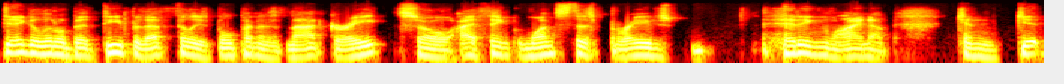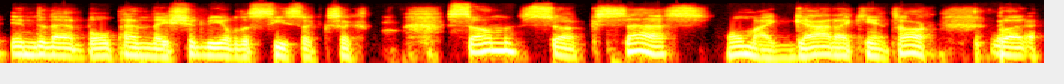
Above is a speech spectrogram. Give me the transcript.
dig a little bit deeper, that Phillies bullpen is not great. So I think once this Braves hitting lineup can get into that bullpen, they should be able to see success, some success. Oh my God, I can't talk. But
